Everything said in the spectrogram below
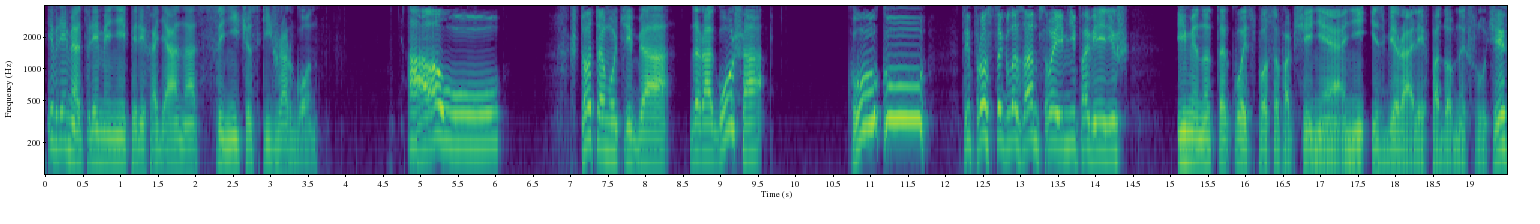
и время от времени переходя на сценический жаргон. «Ау! Что там у тебя, дорогуша?» «Ку-ку! Ты просто глазам своим не поверишь!» Именно такой способ общения они избирали в подобных случаях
